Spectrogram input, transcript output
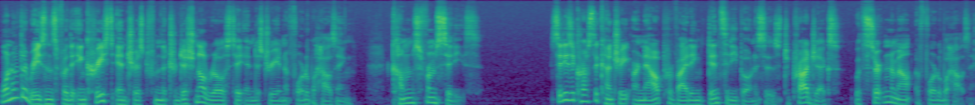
One of the reasons for the increased interest from the traditional real estate industry in affordable housing comes from cities Cities across the country are now providing density bonuses to projects with certain amount of affordable housing.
